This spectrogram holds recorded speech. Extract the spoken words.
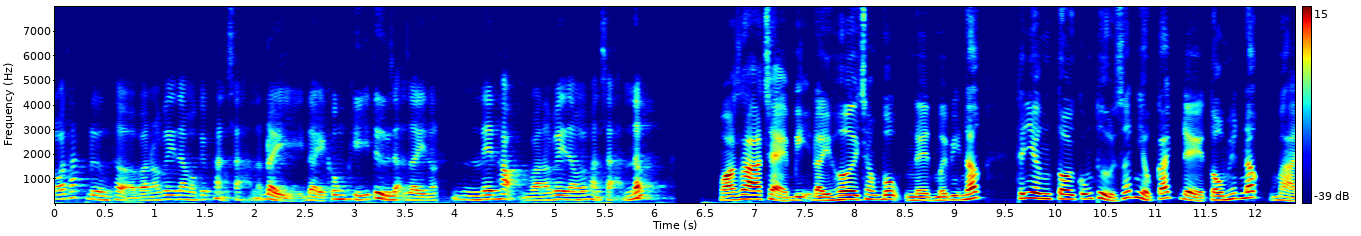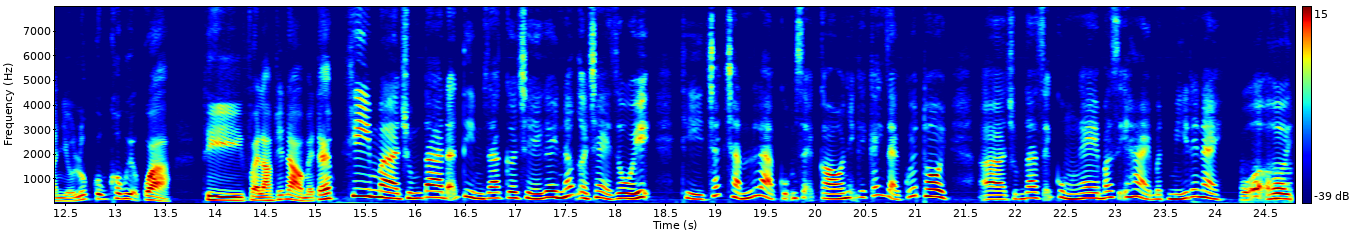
có thắt đường thở và nó gây ra một cái phản xạ nó đẩy đẩy không khí từ dạ dày nó lên họng và nó gây ra một cái phản xạ nấc. Hóa ra trẻ bị đầy hơi trong bụng nên mới bị nấc. Thế nhưng tôi cũng thử rất nhiều cách để tôm hết nấc mà nhiều lúc cũng không hiệu quả. Thì phải làm thế nào mẹ Tép? Khi mà chúng ta đã tìm ra cơ chế gây nấc ở trẻ rồi ý, thì chắc chắn là cũng sẽ có những cái cách giải quyết thôi. À, chúng ta sẽ cùng nghe bác sĩ Hải bật mí đây này. Vỗ ở hơi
